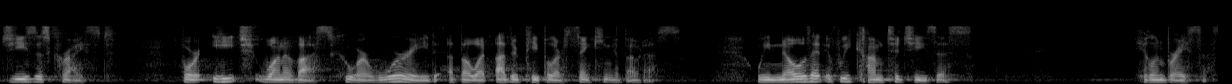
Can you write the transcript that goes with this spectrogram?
Jesus Christ for each one of us who are worried about what other people are thinking about us. We know that if we come to Jesus, he'll embrace us.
